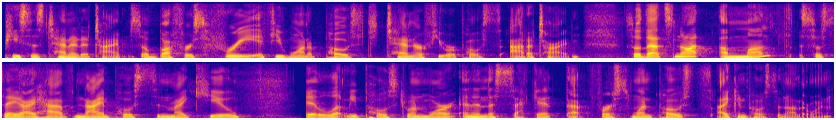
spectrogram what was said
pieces 10 at a time. So Buffer's free if you want to post 10 or fewer posts at a time. So that's not a month. So say I have nine posts in my queue it'll let me post one more. And then the second that first one posts i can post another one.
